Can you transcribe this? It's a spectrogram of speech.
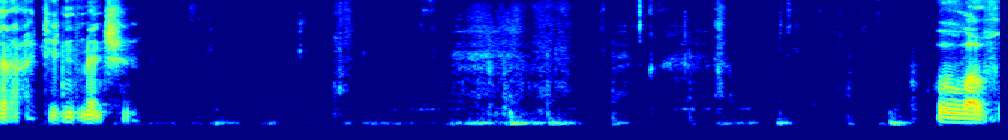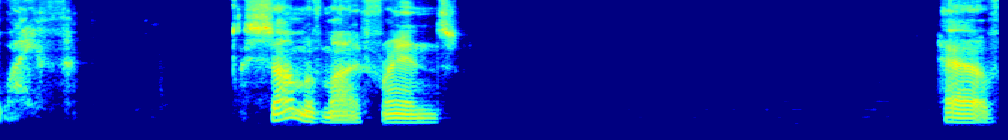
that I didn't mention. Love life. Some of my friends have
